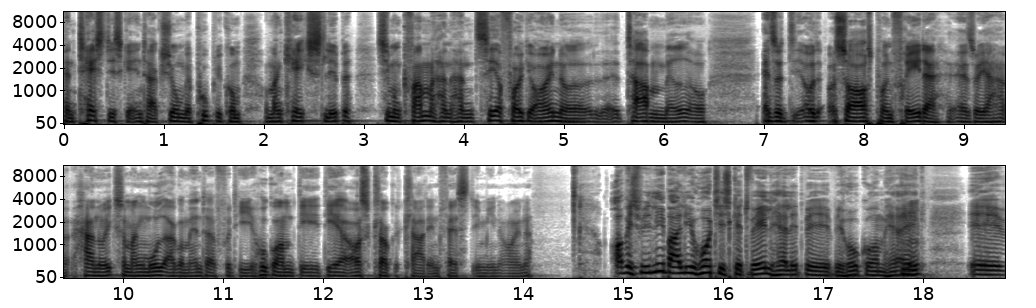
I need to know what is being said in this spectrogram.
fantastiske interaktion med publikum, og man kan ikke slippe. Simon Kvam, han, han ser folk i øjnene og øh, tager dem med, og Altså, og, og så også på en fredag. Altså, jeg har, har nu ikke så mange modargumenter, fordi Hugom, det, det er også klokkeklart en fast i mine øjne. Og hvis vi lige bare lige hurtigt skal dvæle her lidt ved, ved Hugom her, mm. ikke? Øh,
